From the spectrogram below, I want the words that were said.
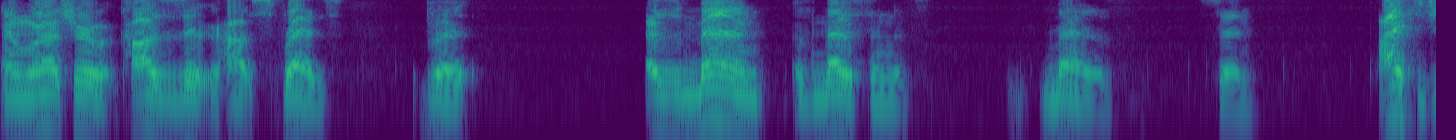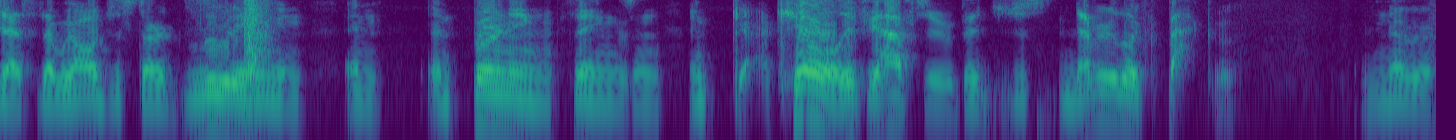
and we're not sure what causes it or how it spreads, but as a man of medicine, of man of sin, I suggest that we all just start looting and and and burning things and and kill if you have to, but just never look back. Never.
